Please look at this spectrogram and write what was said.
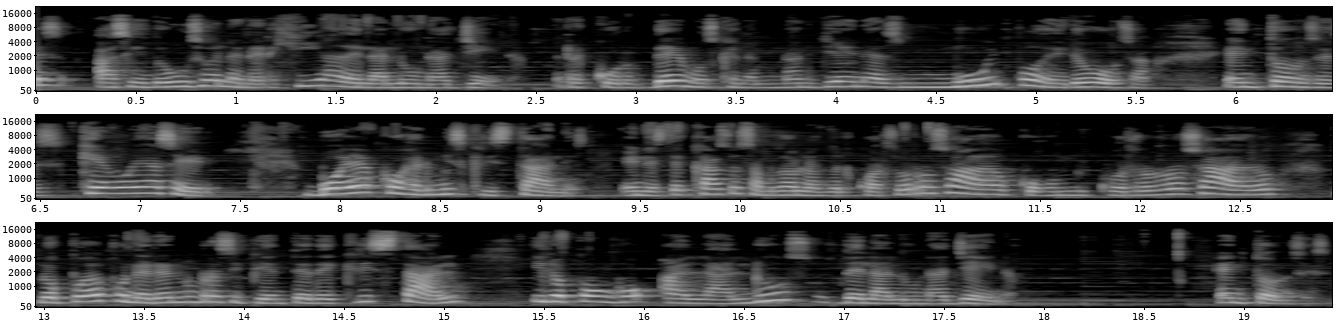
es haciendo uso de la energía de la luna llena. Recordemos que la luna llena es muy poderosa. Entonces, ¿qué voy a hacer? Voy a coger mis cristales. En este caso estamos hablando del cuarzo rosado. Cojo mi cuarzo rosado, lo puedo poner en un recipiente de cristal y lo pongo a la luz de la luna llena. Entonces,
